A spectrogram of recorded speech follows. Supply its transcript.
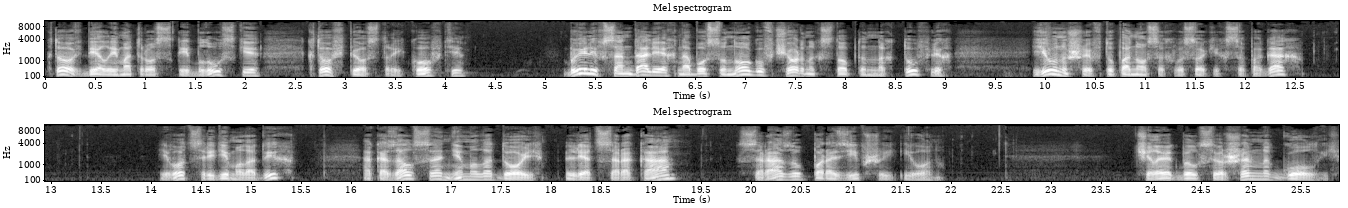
кто в белой матросской блузке, кто в пестрой кофте. Были в сандалиях на босу ногу, в черных стоптанных туфлях, юноши в тупоносых высоких сапогах, и вот среди молодых оказался немолодой, лет сорока, сразу поразивший Иону. Человек был совершенно голый.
